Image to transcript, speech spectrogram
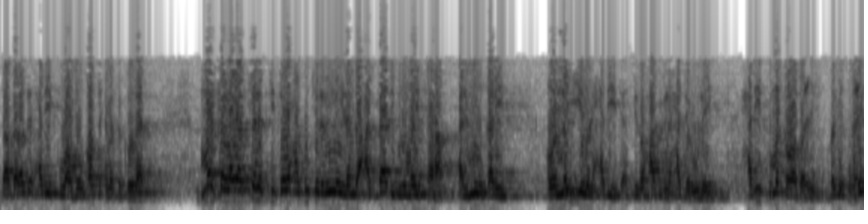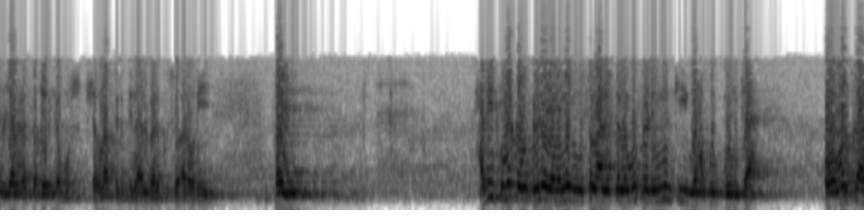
Saa daraadeed xadiidku waa munqatic marka koobaad marka labaad sanadkiisa waxaa ku jira nin la yidhahdo cabaad ibnu maysara alminqari oo layin lxadiid siduu xaafid ibn xajar uu leeyahy xadiidku marka waa daciif daciif jaamic sagiirka buu sheekh naasirdiin albani ku soo arooriyey. Ayib xadiidku marka wuxuu leeyahay nebigu sal lay slam wuxuu yihi ninkii wax gugunta oo markaa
